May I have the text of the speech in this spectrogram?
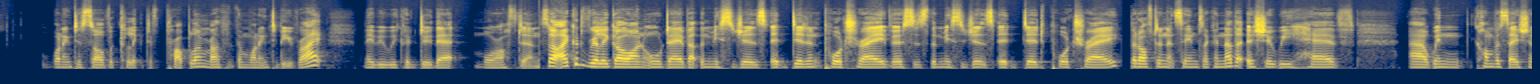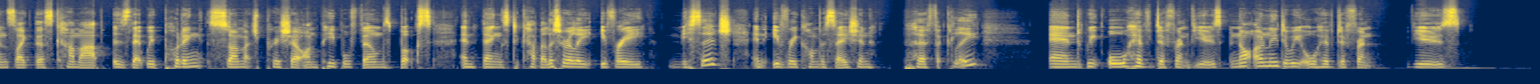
wanting to solve a collective problem rather than wanting to be right. Maybe we could do that more often. So I could really go on all day about the messages it didn't portray versus the messages it did portray. But often it seems like another issue we have uh, when conversations like this come up is that we're putting so much pressure on people, films, books, and things to cover literally every message and every conversation perfectly. And we all have different views. Not only do we all have different views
